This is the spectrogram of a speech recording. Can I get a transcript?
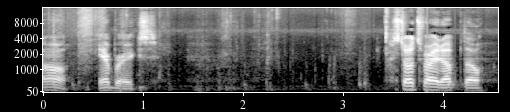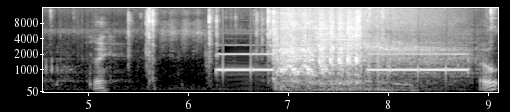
Oh, air brakes. Starts right up though. See? Oh.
